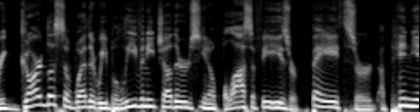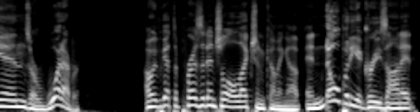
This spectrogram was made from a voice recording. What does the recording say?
regardless of whether we believe in each other's, you know, philosophies or faiths or opinions or whatever. We've got the presidential election coming up and nobody agrees on it.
